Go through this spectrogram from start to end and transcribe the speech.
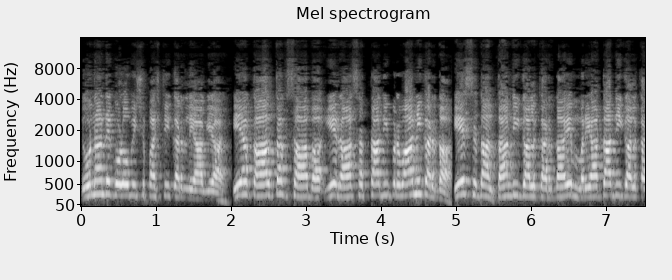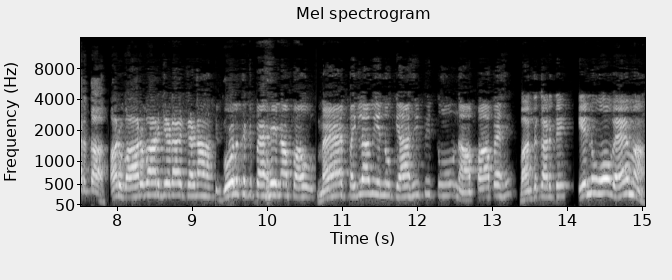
ਤੇ ਉਹਨਾਂ ਦੇ ਕੋਲੋਂ ਵੀ ਸਪਸ਼ਟੀਕਰਨ ਲਿਆ ਗਿਆ ਹੈ। ਇਹ ਅਕਾਲ ਤਖਤ ਸਾਹਿਬ ਆ, ਇਹ ਰਾਜ ਸੱਤਾ ਦੀ ਪਰਵਾਹ ਨਹੀਂ ਕਰਦਾ, ਇਹ ਸਿਧਾਂਤਾਂ ਦੀ ਗੱਲ ਕਰਦਾ, ਇਹ ਮਰਿਆਦਾ ਦੀ ਗੱਲ ਕਰਦਾ। ਔਰ ਵਾਰ-ਵਾਰ ਜਿਹੜਾ ਕਹਿਣਾ, ਗੋਲਕ 'ਚ ਪੈਸੇ ਨਾ ਪਾਓ, ਮੈਂ ਪਹਿਲਾਂ ਵੀ ਇਹਨੂੰ ਕਿਹਾ ਸੀ ਵੀ ਤੂੰ ਨਾ ਪਾ ਪੈਸੇ। ਬੰਦ ਕਰ ਦੇ, ਇਹਨੂੰ ਉਹ ਵਹਿਮ ਆ।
